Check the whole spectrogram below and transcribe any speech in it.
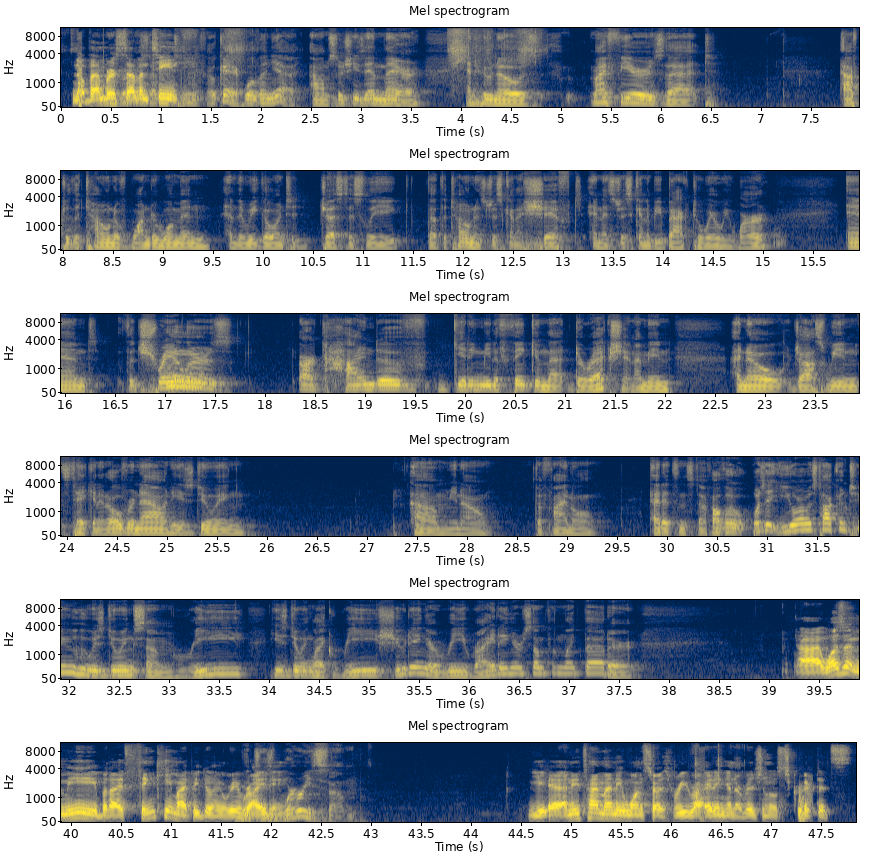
November seventeenth. 17th. Okay, well then, yeah. Um, so she's in there, and who knows? My fear is that after the tone of Wonder Woman, and then we go into Justice League, that the tone is just going to shift, and it's just going to be back to where we were. And the trailers are kind of getting me to think in that direction. I mean, I know Joss Whedon's taking it over now, and he's doing, um, you know, the final edits and stuff. Although, was it you I was talking to who was doing some re? He's doing like reshooting or rewriting or something like that, or Uh, it wasn't me, but I think he might be doing rewriting. worrisome. Yeah, anytime anyone starts rewriting an original script, it's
